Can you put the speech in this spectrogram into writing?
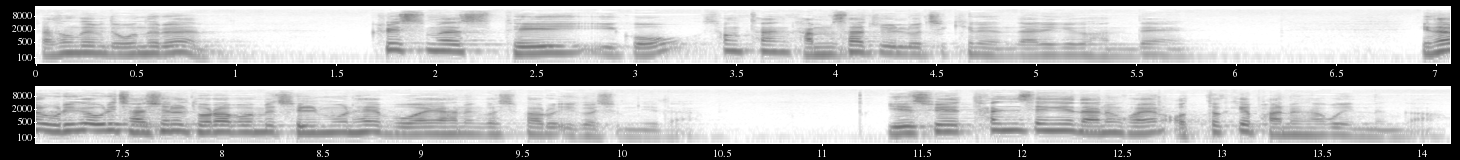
자, 성도님들 오늘은 크리스마스 데이이고 성탄 감사주일로 지키는 날이기도 한데 이날 우리가 우리 자신을 돌아보며 질문해 보아야 하는 것이 바로 이것입니다. 예수의 탄생에 나는 과연 어떻게 반응하고 있는가?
